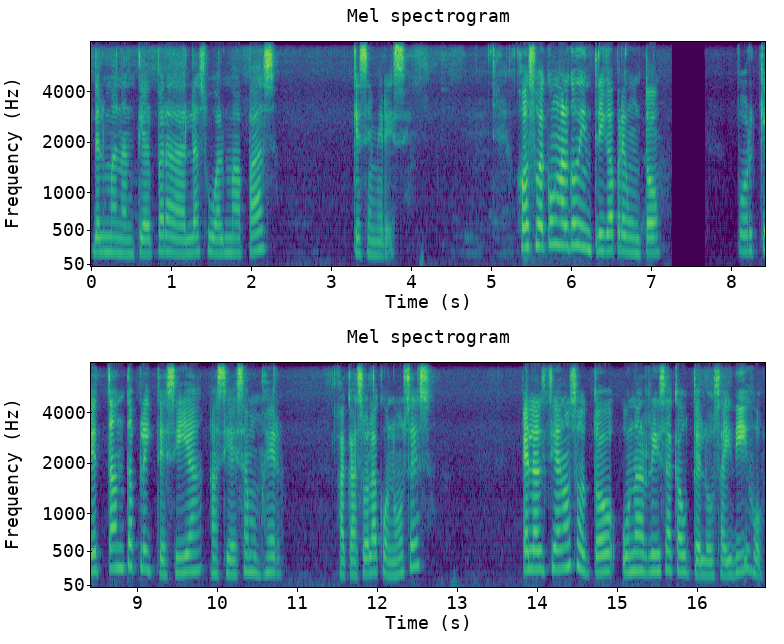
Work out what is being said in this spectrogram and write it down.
del manantial para darle a su alma paz que se merece. Josué con algo de intriga preguntó, ¿por qué tanta pleitesía hacia esa mujer? ¿Acaso la conoces? El anciano soltó una risa cautelosa y dijo,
